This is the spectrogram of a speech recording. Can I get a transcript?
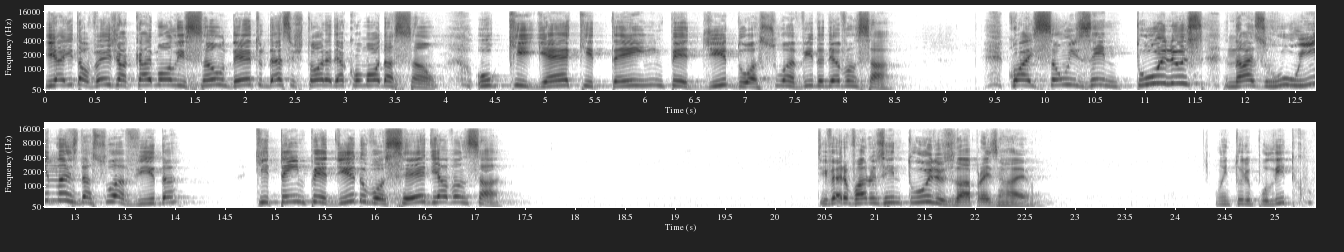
E aí talvez já caiba uma lição dentro dessa história de acomodação. O que é que tem impedido a sua vida de avançar? Quais são os entulhos nas ruínas da sua vida que têm impedido você de avançar? Tiveram vários entulhos lá para Israel. Um entulho político,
